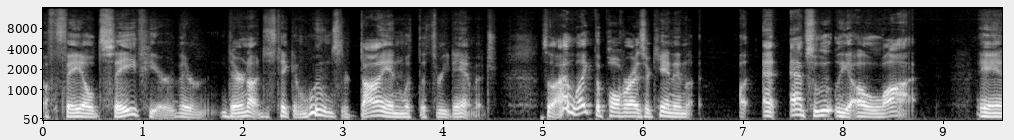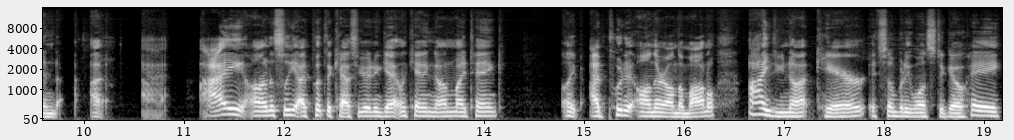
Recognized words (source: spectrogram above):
a failed save here. They're they're not just taking wounds; they're dying with the three damage. So I like the pulverizer cannon uh, absolutely a lot, and I, I I honestly I put the Castigator Gatling cannon on my tank like I put it on there on the model. I do not care if somebody wants to go, hey,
